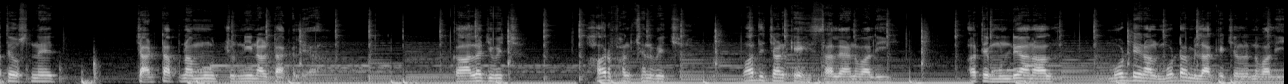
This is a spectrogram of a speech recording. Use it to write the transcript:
ਅਤੇ ਉਸਨੇ ਝੱਟ ਆਪਣਾ ਮੂੰਹ ਚੁੰਨੀ ਨਾਲ ਢੱਕ ਲਿਆ। ਕਾਲਜ ਵਿੱਚ, ਹਰ ਫੰਕਸ਼ਨ ਵਿੱਚ ਵੱਧ ਚੜ ਕੇ ਹਿੱਸਾ ਲੈਣ ਵਾਲੀ ਅਤੇ ਮੁੰਡਿਆਂ ਨਾਲ, ਮੋਢੇ ਨਾਲ ਮੋਢਾ ਮਿਲਾ ਕੇ ਚੱਲਣ ਵਾਲੀ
